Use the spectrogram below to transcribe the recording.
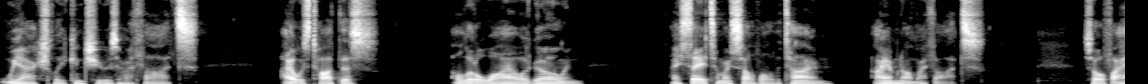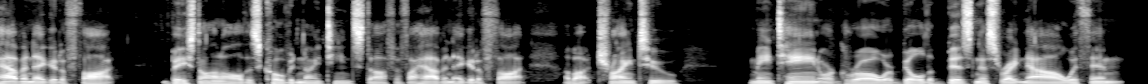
we actually can choose our thoughts. I was taught this a little while ago, and I say it to myself all the time I am not my thoughts. So if I have a negative thought, based on all this COVID 19 stuff, if I have a negative thought about trying to maintain or grow or build a business right now within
